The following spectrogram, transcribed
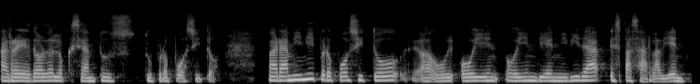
alrededor de lo que sean tus, tu propósito. Para mí mi propósito ah, hoy, hoy, en, día en mi vida es pasarla bien.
